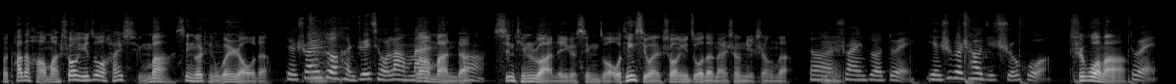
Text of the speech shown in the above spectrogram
说他的好吗？双鱼座还行吧，性格挺温柔的，对，双鱼座很追求浪漫，浪漫的，心挺软的一个星座，我挺喜欢双鱼座的男生女生的。嗯。双鱼座对，也是个超级吃货，吃货吗？对。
